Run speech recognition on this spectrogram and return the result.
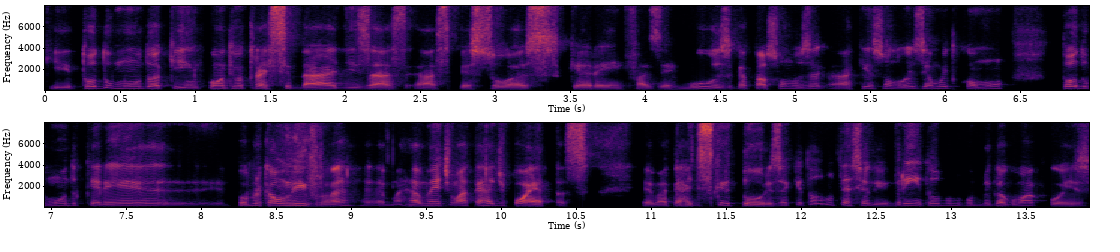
Que todo mundo aqui, enquanto em outras cidades as, as pessoas querem fazer música, tal, aqui em São Luís é muito comum todo mundo querer publicar um livro, né? É realmente uma terra de poetas, é uma terra de escritores. Aqui todo mundo tem seu livrinho, todo mundo publica alguma coisa.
